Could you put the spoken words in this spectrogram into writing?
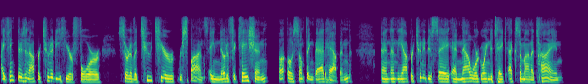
I think there's an opportunity here for sort of a two tier response a notification, uh oh, something bad happened, and then the opportunity to say, and now we're going to take X amount of time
